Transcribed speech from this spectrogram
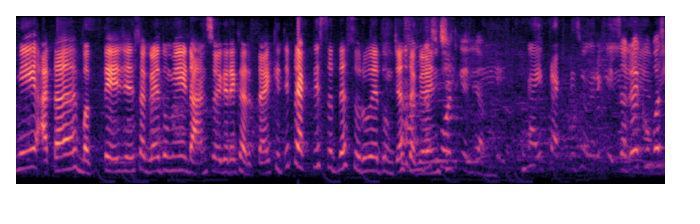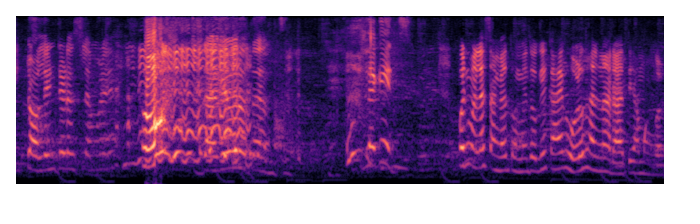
मी आता बघते जे सगळे तुम्ही डान्स वगैरे करताय किती प्रॅक्टिस सध्या सुरू आहे तुमच्या सगळ्यांची Spot केली आम्ही. काही प्रॅक्टिस वगैरे केली सगळे खूपच टॅलेंटेड असल्यामुळे हो. जागेवर होतं आमचं. लगेच. पण मला सांगा तुम्ही दोघे काय घोळ घालणार आहात या मंगळ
